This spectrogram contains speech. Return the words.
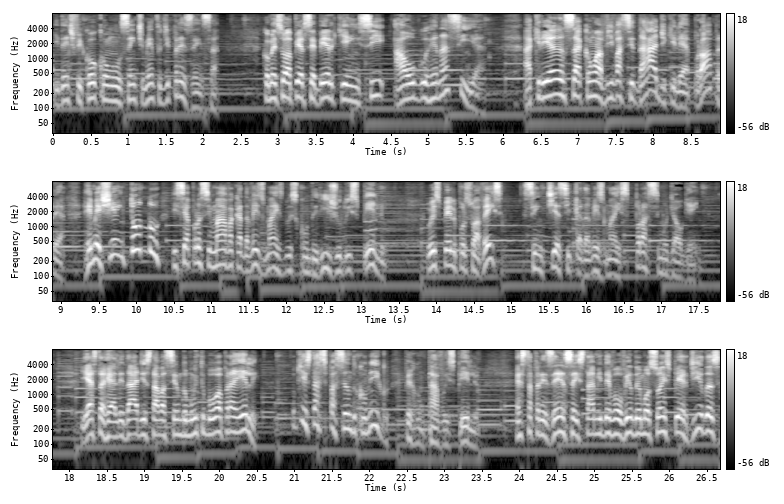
identificou como um sentimento de presença começou a perceber que em si algo renascia. A criança, com a vivacidade que lhe é própria, remexia em tudo e se aproximava cada vez mais do esconderijo do espelho. O espelho, por sua vez, sentia-se cada vez mais próximo de alguém. E esta realidade estava sendo muito boa para ele. O que está se passando comigo? perguntava o espelho. Esta presença está me devolvendo emoções perdidas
